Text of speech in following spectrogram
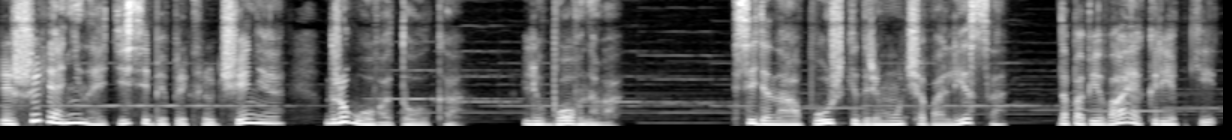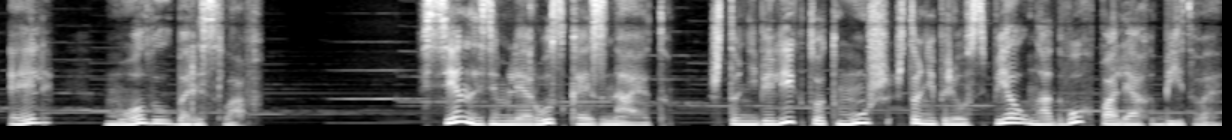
решили они найти себе приключения другого толка, любовного. Сидя на опушке дремучего леса, да попивая крепкий эль, молвил Борислав. «Все на земле русской знают, что невелик тот муж, что не преуспел на двух полях битвы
